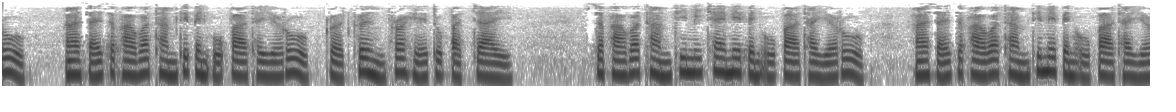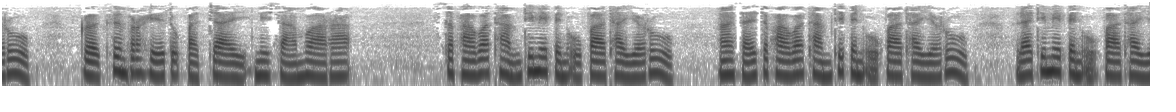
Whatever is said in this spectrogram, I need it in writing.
รูป อาศัยสภาวธรรมที่เป็นอุปาทายรูปเกิดขึ้นเพราะเหตุปัจจัย สภาวธรรมที่ไม่ใช่ไม่เป็นอุปาทายรูป อาศัยสภาวธรรมที่ไม่เป็นอุปาทายรูป เกิดขึ้นเพราะเหตุปัจจัยมีสามวาระ สภาวธรรมที่ไม่เป็นอุปาทายรูป อาศัยสภาวธรรมที่เป็นอุปาทายรูป และที่ไม่เป็นอุปาทาย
